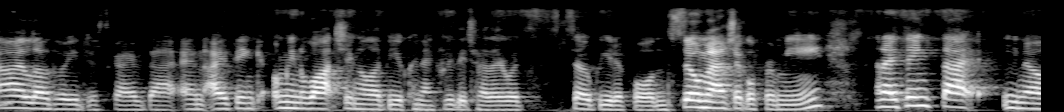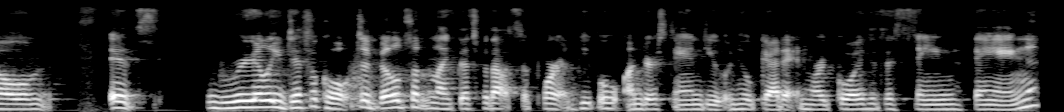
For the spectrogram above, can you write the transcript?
I love the way you described that. And I think, I mean, watching all of you connect with each other was so beautiful and so magical for me. And I think that, you know, it's really difficult to build something like this without support and people who understand you and who get it and who are going through the same thing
